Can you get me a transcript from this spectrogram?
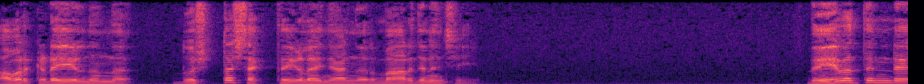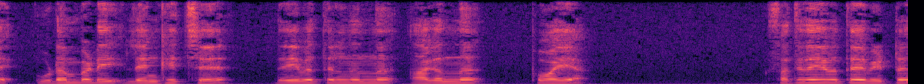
അവർക്കിടയിൽ നിന്ന് ദുഷ്ടശക്തികളെ ഞാൻ നിർമ്മാർജനം ചെയ്യും. ദൈവത്തിന്റെ ഉടമ്പടി ലംഘിച്ച് ദൈവത്തിൽ നിന്ന് അകന്ന് പോയ സത്യദൈവത്തെ വിട്ട്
